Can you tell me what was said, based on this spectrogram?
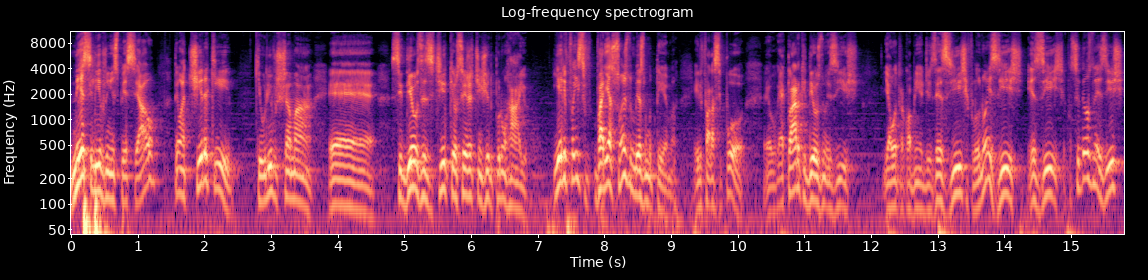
Nesse livro em especial, tem uma tira que, que o livro chama é, Se Deus Existir, que eu seja atingido por um raio. E ele fez variações do mesmo tema. Ele fala assim, pô, é, é claro que Deus não existe. E a outra cobrinha diz, existe. Falou, não existe, existe. Falou, Se Deus não existe,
